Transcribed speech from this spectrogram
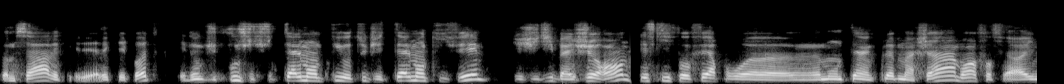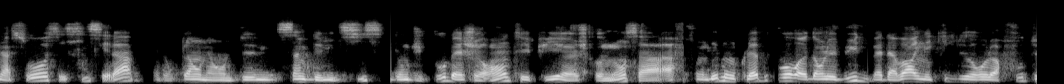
comme ça avec avec les potes. Et donc du coup, je suis tellement pris au truc, j'ai tellement kiffé j'ai dit, ben, je rentre. Qu'est-ce qu'il faut faire pour euh, monter un club machin? Bon, il faut faire une asso, c'est ici, c'est là. Et donc là, on est en 2005-2006. Donc du coup, ben, je rentre et puis euh, je commence à, à, fonder mon club pour euh, dans le but ben, d'avoir une équipe de roller foot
